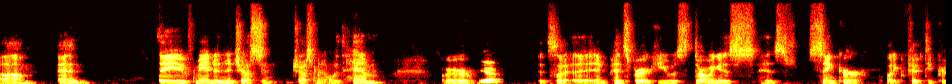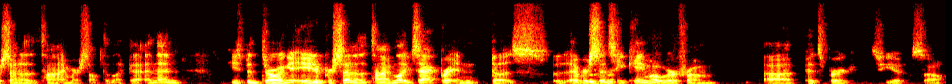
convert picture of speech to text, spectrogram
um, and they've made an adjustment adjustment with him, where Yeah. It's like uh, in Pittsburgh he was throwing his his sinker like fifty percent of the time or something like that, and then he's been throwing it eighty percent of the time, like Zach Britton does ever Mhm. since he came over from uh, Pittsburgh. So,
